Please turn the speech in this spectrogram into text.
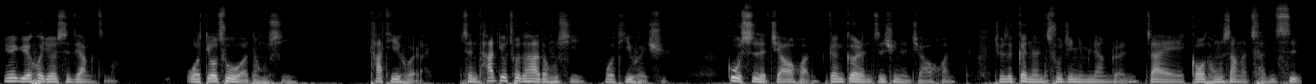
因为约会就是这样子嘛。我丢出我的东西，他踢回来，甚至他丢出他的东西，我踢回去。故事的交换跟个人资讯的交换，就是更能促进你们两个人在沟通上的层次、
